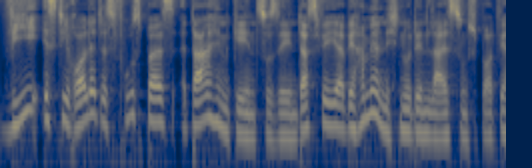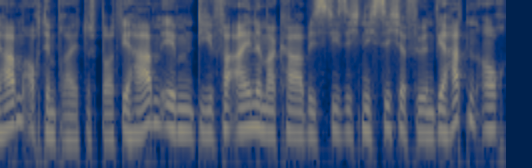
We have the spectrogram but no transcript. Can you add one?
Wie ist die Rolle des Fußballs dahingehend zu sehen, dass wir ja, wir haben ja nicht nur den Leistungssport, wir haben auch den Breitensport, wir haben eben die Vereine Maccabis, die sich nicht sicher fühlen. Wir hatten auch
